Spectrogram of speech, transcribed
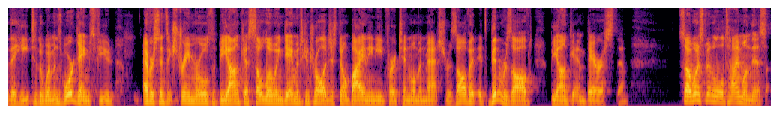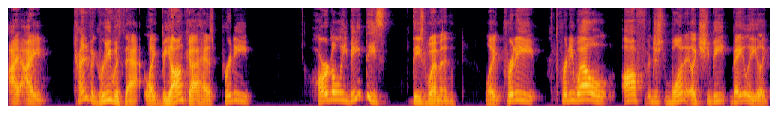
the heat to the women's War Games feud? Ever since Extreme Rules with Bianca soloing Damage Control, I just don't buy any need for a ten woman match to resolve it. It's been resolved. Bianca embarrassed them. So I want to spend a little time on this. I, I kind of agree with that. Like Bianca has pretty heartily beat these these women, like pretty pretty well off. Just one, like she beat Bayley. Like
